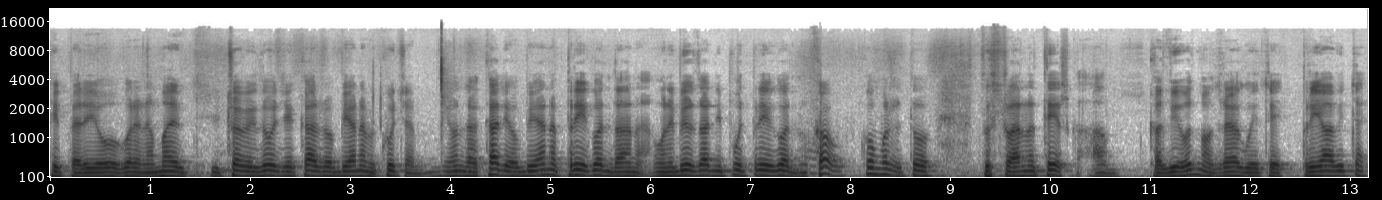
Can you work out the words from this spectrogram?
Piper i ovo gore na Majevici. Čovjek dođe i kaže obijana mi kuća. I onda kad je obijana? Prije godin dana. On je bio zadnji put prije godinu. Kao, ko može to? To stvarno teško. A kad vi odmah odreagujete, prijavite,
